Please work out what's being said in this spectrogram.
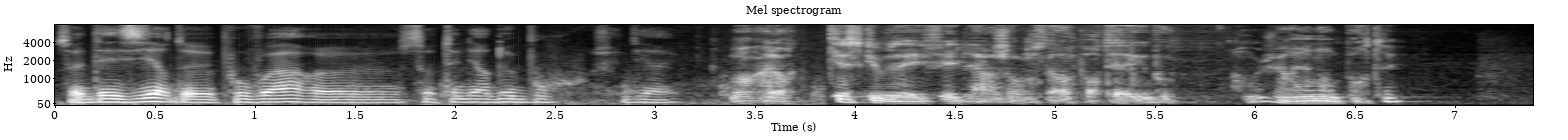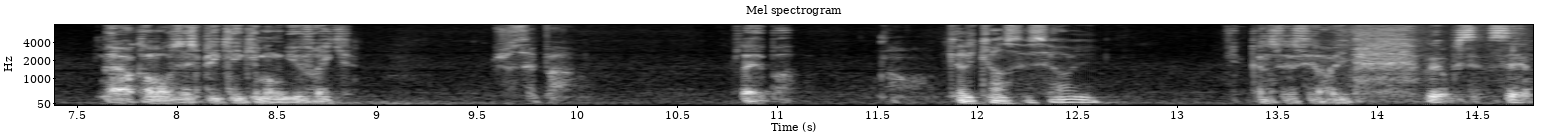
ce désir de pouvoir euh, se tenir debout, je dirais. Bon, alors, qu'est-ce que vous avez fait de l'argent que vous avez emporté avec vous? Ah, Moi, j'ai rien emporté. Alors, comment vous expliquez qu'il manque du fric? Je sais pas. Vous savez pas? Non, quelqu'un s'est servi. Quelqu'un s'est servi. Vous, c'est- c'est-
